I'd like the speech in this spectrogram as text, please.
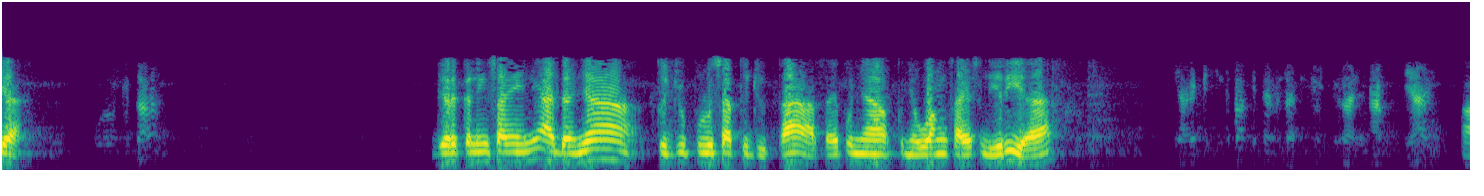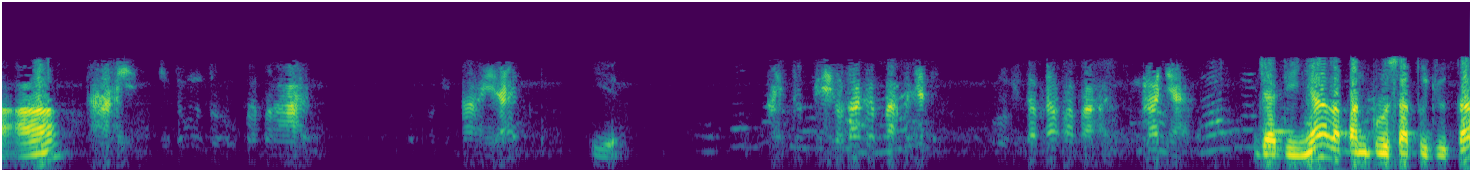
Ya, 10 juta? di rekening saya ini adanya 71 juta. Saya punya punya uang saya sendiri ya. Ya, Pak kita minta jujuran ya. Nah, itu untuk Bapak 10 juta ya. Iya. Nah, itu pilih total ke Pak menjadi 10 juta berapa Pak jumlahnya? Jadinya 81 juta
